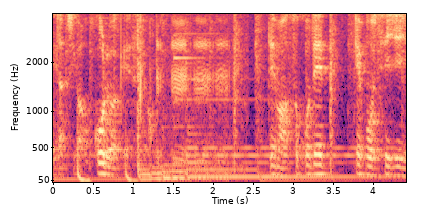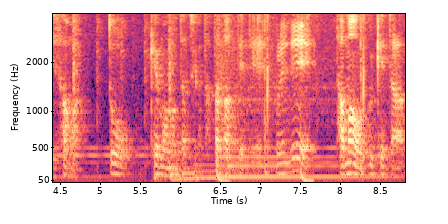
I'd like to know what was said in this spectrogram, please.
たちが怒るわけですよ。でまあそこでエボシ様と獣たちが戦っててそれで弾を受けた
